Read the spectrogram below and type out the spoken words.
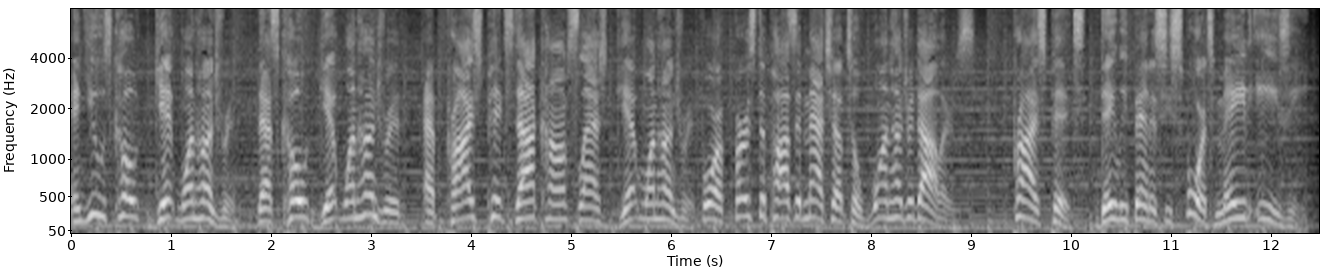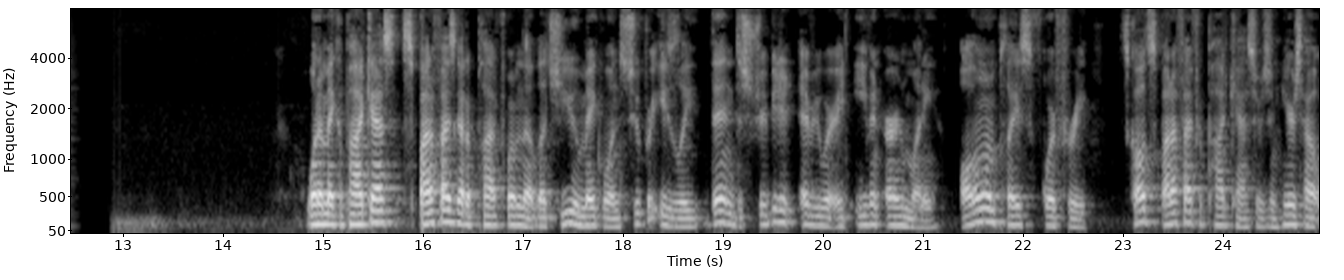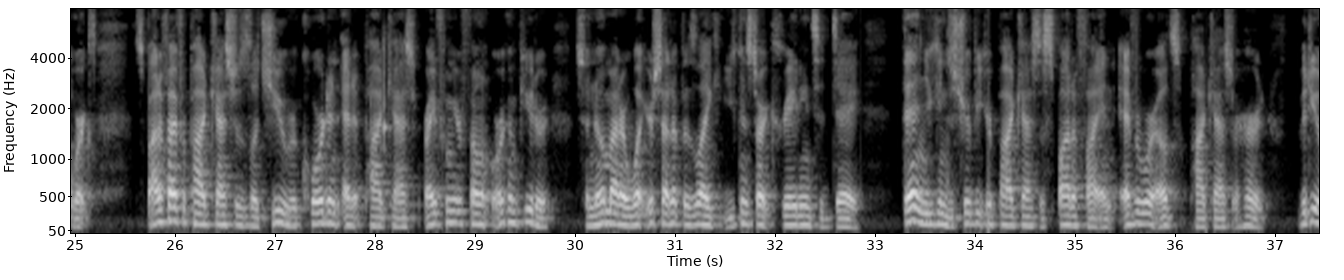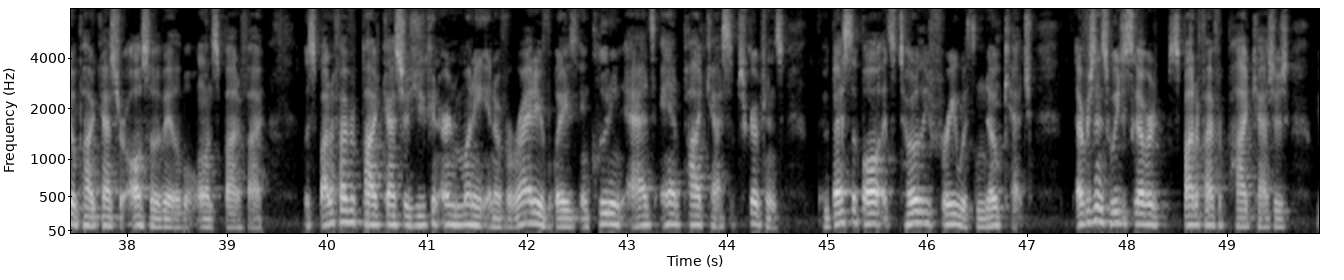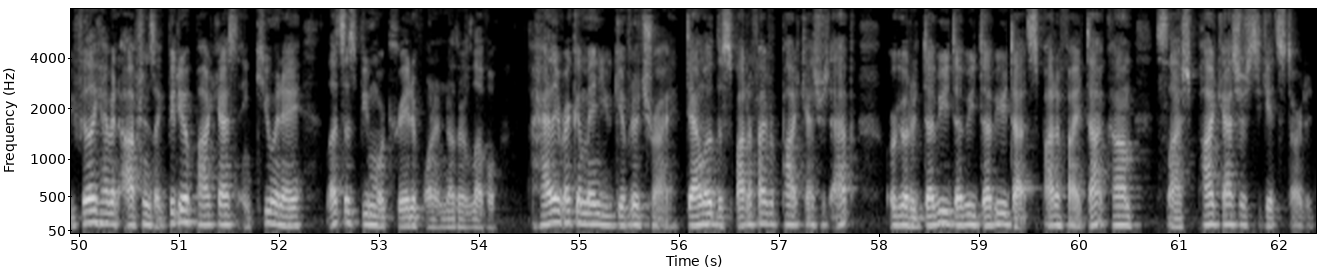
and use code GET100. That's code GET100 at prizepicks.com slash GET100 for a first deposit match up to $100. Prize Picks, daily fantasy sports made easy. Want to make a podcast? Spotify's got a platform that lets you make one super easily, then distribute it everywhere and even earn money, all in one place for free. It's called Spotify for Podcasters, and here's how it works. Spotify for Podcasters lets you record and edit podcasts right from your phone or computer. So no matter what your setup is like, you can start creating today. Then you can distribute your podcast to Spotify and everywhere else podcasts are heard. Video podcasts are also available on Spotify. With Spotify for Podcasters, you can earn money in a variety of ways, including ads and podcast subscriptions. And best of all, it's totally free with no catch. Ever since we discovered Spotify for Podcasters, we feel like having options like video podcasts and Q&A lets us be more creative on another level. I highly recommend you give it a try. Download the Spotify for Podcasters app or go to www.spotify.com slash podcasters to get started.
